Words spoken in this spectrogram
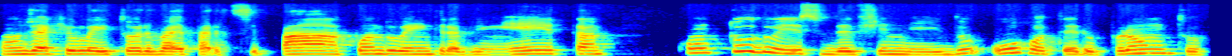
onde é que o leitor vai participar, quando entra a vinheta. Com tudo isso definido, o roteiro pronto,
